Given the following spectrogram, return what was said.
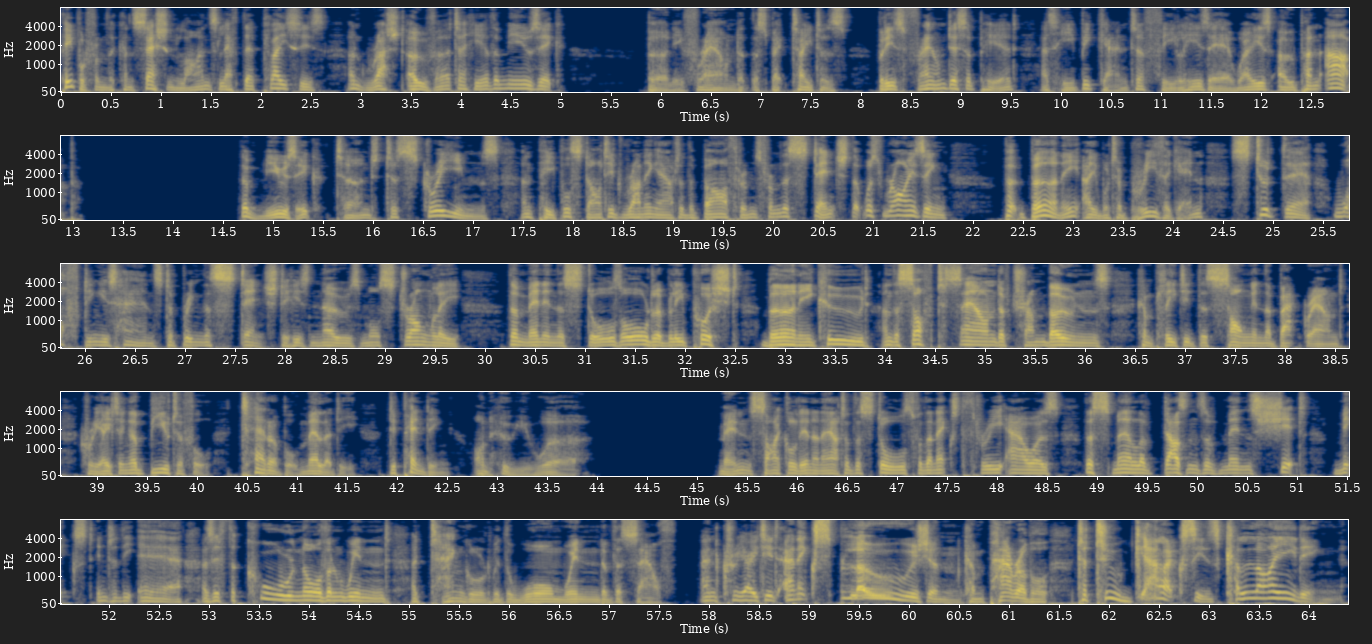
People from the concession lines left their places and rushed over to hear the music. Bernie frowned at the spectators, but his frown disappeared as he began to feel his airways open up. The music turned to screams, and people started running out of the bathrooms from the stench that was rising. But Bernie, able to breathe again, stood there, wafting his hands to bring the stench to his nose more strongly. The men in the stalls audibly pushed, Bernie cooed, and the soft sound of trombones completed the song in the background, creating a beautiful, terrible melody, depending on who you were. Men cycled in and out of the stalls for the next three hours, the smell of dozens of men's shit mixed into the air as if the cool northern wind had tangled with the warm wind of the south and created an explosion comparable to two galaxies colliding.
